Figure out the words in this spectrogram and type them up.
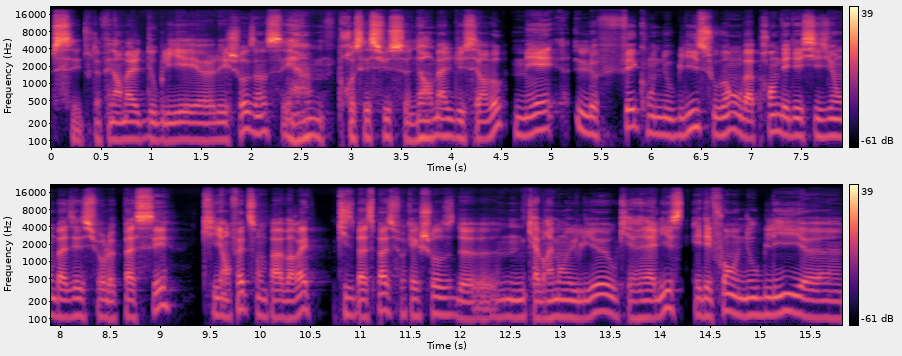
c'est tout à fait normal d'oublier euh, les choses. Hein. C'est un processus normal du cerveau. Mais le fait qu'on oublie, souvent, on va prendre des décisions basées sur le passé qui, en fait, sont pas vraies qui se base pas sur quelque chose de, qui a vraiment eu lieu ou qui est réaliste. Et des fois, on oublie euh,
